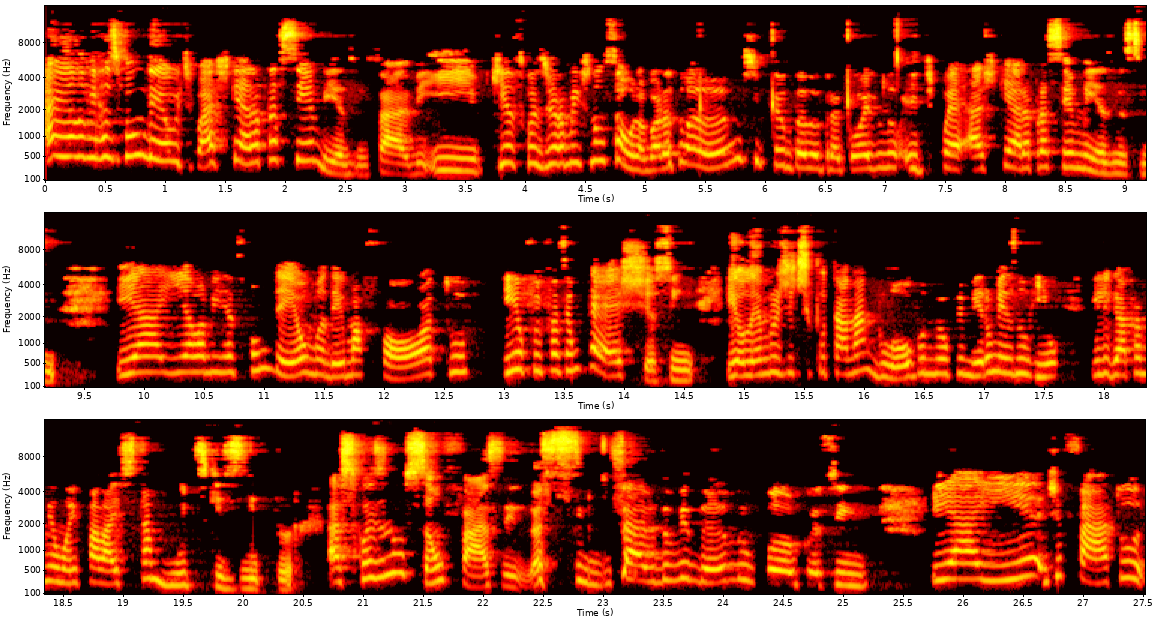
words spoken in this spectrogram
Aí ela me respondeu, tipo, acho que era para ser mesmo, sabe? E que as coisas geralmente não são. Agora eu tô há anos tentando outra coisa e, tipo, é, acho que era para ser mesmo, assim. E aí ela me respondeu, mandei uma foto. E eu fui fazer um teste, assim. E eu lembro de, tipo, estar tá na Globo no meu primeiro mês no Rio e ligar pra minha mãe e falar: Isso tá muito esquisito. As coisas não são fáceis, assim, sabe? Duvidando um pouco, assim. E aí, de fato,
